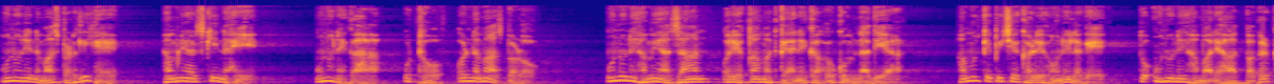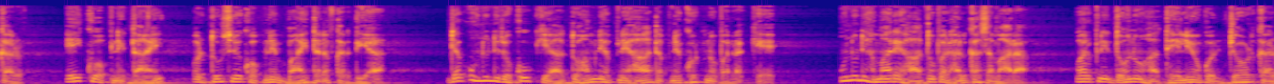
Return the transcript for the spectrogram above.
انہوں نے نماز پڑھ لی ہے؟ ہم نے عرض کی، نہیں۔ انہوں نے کہا، اٹھو اور نماز پڑھو۔ انہوں نے ہمیں اذان اور اقامت کہنے کا حکم نہ دیا۔ ہم ان کے پیچھے کھڑے ہونے لگے تو انہوں نے ہمارے ہاتھ پکڑ کر ایک کو اپنے دائیں اور دوسرے کو اپنے بائیں طرف کر دیا۔ جب انہوں نے رکوع کیا تو ہم نے اپنے ہاتھ اپنے گھٹنوں پر رکھے۔ انہوں نے ہمارے ہاتھوں پر ہلکا سمارا اور اپنی دونوں ہتھیلیوں کو جوڑ کر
